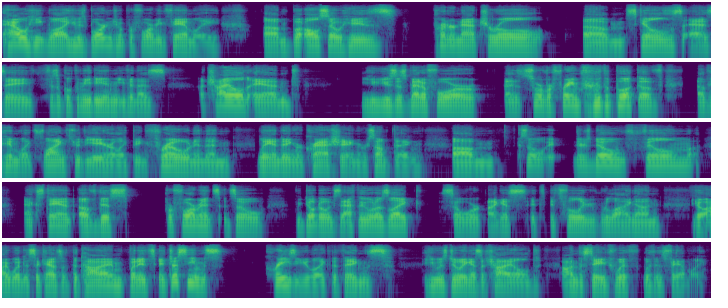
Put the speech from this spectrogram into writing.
how he well he was born into a performing family, um, but also his preternatural um, skills as a physical comedian, even as a child, and you use this metaphor as sort of a frame for the book of of him like flying through the air, like being thrown and then landing or crashing or something. Um, so it, there's no film extant of this performance, and so we don't know exactly what it was like. So we're I guess it's it's fully relying on you know eyewitness accounts at the time but it's it just seems crazy like the things he was doing as a child on the stage with with his family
